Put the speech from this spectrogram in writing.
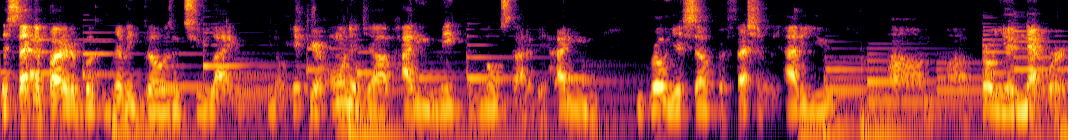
The second part of the book really goes into like, you know, if you're on a job, how do you make the most out of it? How do you grow yourself professionally? How do you um, uh, grow your network?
